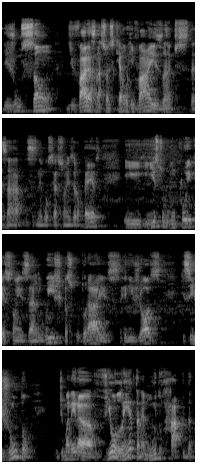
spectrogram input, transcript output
de junção de várias nações que eram rivais antes dessa, dessas negociações europeias e, e isso inclui questões uh, linguísticas, culturais, religiosas que se juntam de maneira violenta, né? Muito rápida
